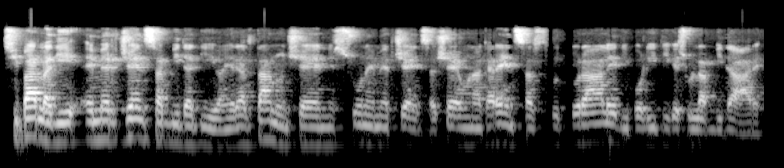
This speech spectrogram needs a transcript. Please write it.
Si parla di emergenza abitativa, in realtà non c'è nessuna emergenza, c'è una carenza strutturale di politiche sull'abitare,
